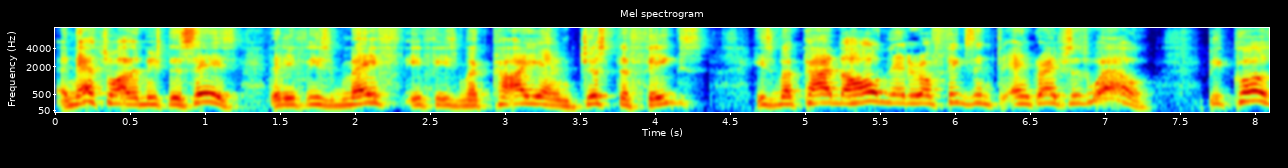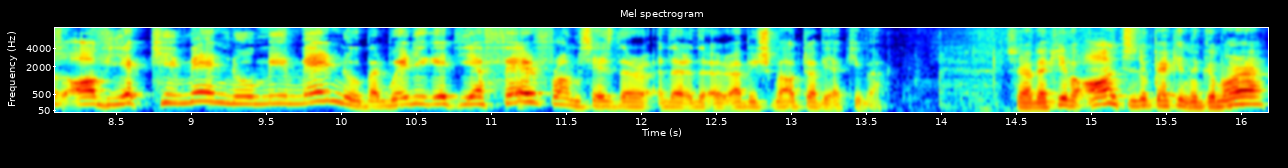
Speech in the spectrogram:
And that's why the Mishnah says that if he's mef, if he's Makayim just the figs, he's Makayim the whole matter of figs and, and, grapes as well. Because of Yekimenu Mimenu. But where do you get Yefer from, says the, the, the Rabbi Shmuel to Rabbi Akiva. So Rabbi Akiva answers, look back in the Gemara,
